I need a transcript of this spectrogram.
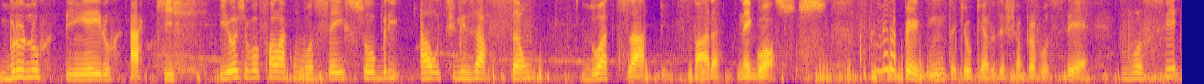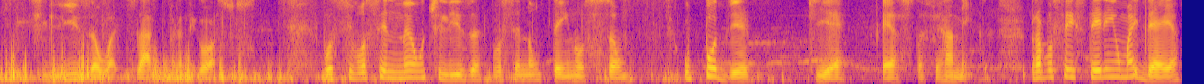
Bruno Pinheiro aqui e hoje eu vou falar com vocês sobre a utilização do WhatsApp para negócios. A primeira pergunta que eu quero deixar para você é: você utiliza o WhatsApp para negócios? Se você não utiliza, você não tem noção o poder que é esta ferramenta. Para vocês terem uma ideia,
